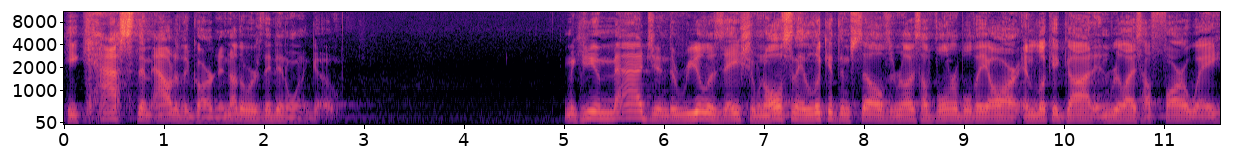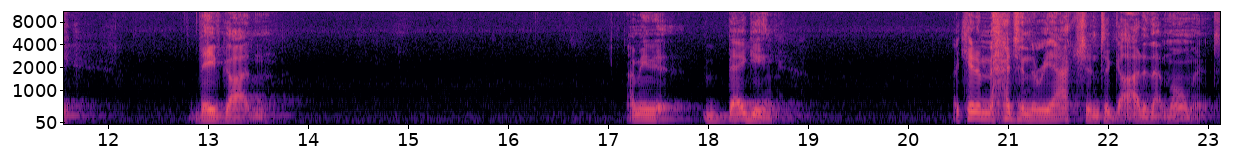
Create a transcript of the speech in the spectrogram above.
he cast them out of the garden. In other words, they didn't want to go. I mean, can you imagine the realization when all of a sudden they look at themselves and realize how vulnerable they are and look at God and realize how far away they've gotten? I mean, begging. I can't imagine the reaction to God in that moment.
